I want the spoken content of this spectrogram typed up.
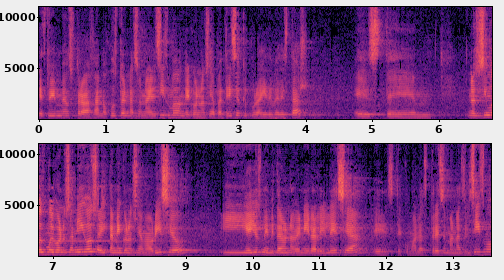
estuvimos trabajando justo en la zona del sismo, donde conocí a Patricio, que por ahí debe de estar. Este, nos hicimos muy buenos amigos, ahí también conocí a Mauricio, y ellos me invitaron a venir a la iglesia, este, como a las tres semanas del sismo,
